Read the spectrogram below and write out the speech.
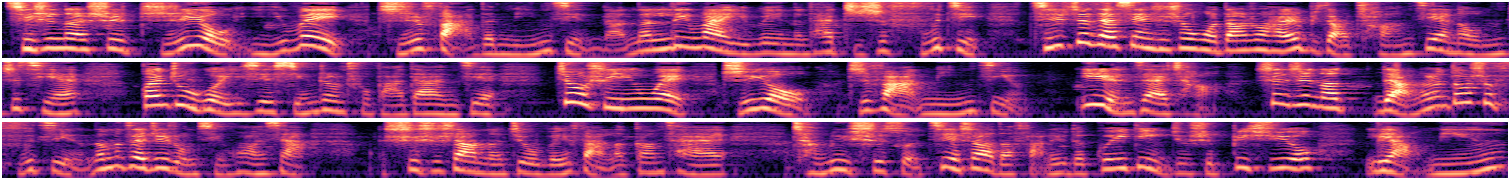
其实呢是只有一位执法的民警的，那另外一位呢，他只是辅警。其实这在现实生活当中还是比较常见的。我们之前关注过一些行政处罚的案件，就是因为只有执法民警一人在场，甚至呢两个人都是辅警。那么在这种情况下，事实上呢就违反了刚才陈律师所介绍的法律的规定，就是必须有两名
